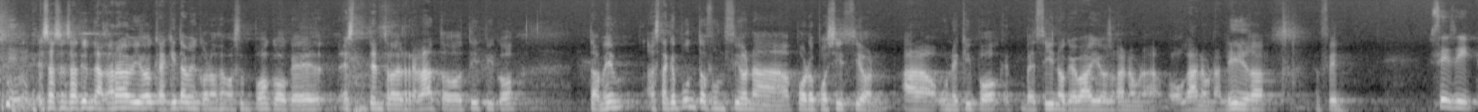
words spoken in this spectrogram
Esa sensación de agravio, que aquí también conocemos un poco, que es dentro del relato típico. También, ¿hasta qué punto funciona por oposición a un equipo vecino que va y os gana una, o gana una liga? En fin. Sí, sí.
